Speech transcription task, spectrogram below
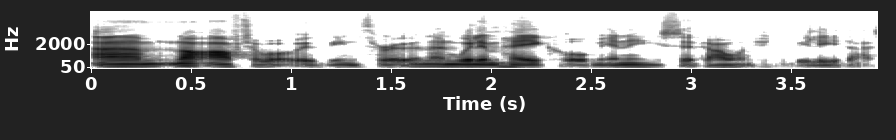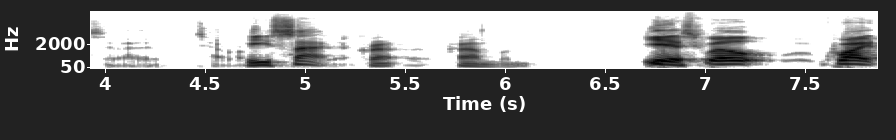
Um, not after what we've been through. And then William Hague called me and he said, I want you to be leader. I said, oh, terrible. He sacked Cranborne. Yes, well, quite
